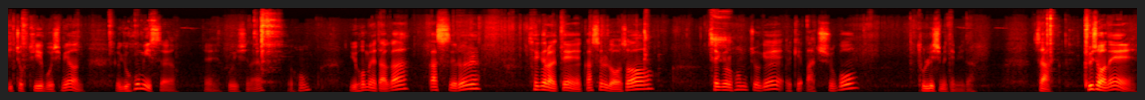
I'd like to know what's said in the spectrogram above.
이쪽 뒤에 보시면 여기 홈이 있어요. 예, 보이시나요? 이 홈. 이 홈에다가 가스를 체결할 때 가스를 넣어서 체결 홈 쪽에 이렇게 맞추고 돌리시면 됩니다. 자, 그 전에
